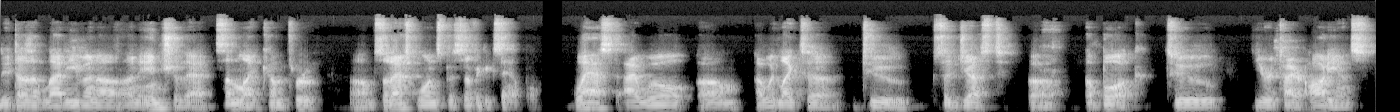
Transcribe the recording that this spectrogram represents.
it doesn't let even a, an inch of that sunlight come through. Um, so that's one specific example. Last i will um, i would like to to suggest uh, a book to your entire audience,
